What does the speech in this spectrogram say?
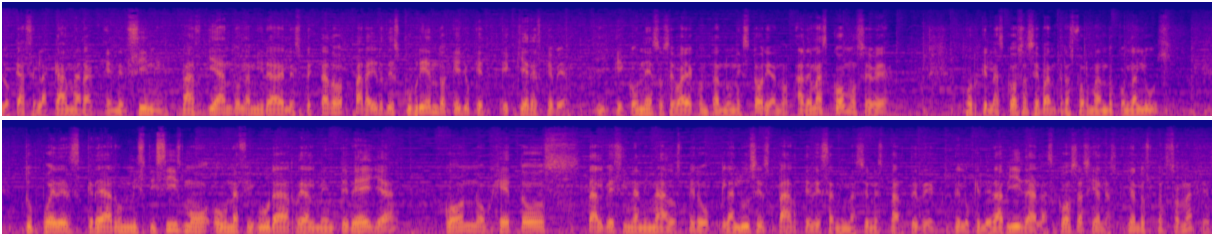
lo que hace la cámara en el cine. Vas guiando la mirada del espectador para ir descubriendo aquello que, quieres que vea y que con eso se vaya contando una historia, ¿no? Además, cómo se vea, porque las cosas se van transformando con la luz. Tú puedes crear un misticismo o una figura realmente bella con objetos tal vez inanimados, pero la luz es parte de esa animación, es parte de, lo que le da vida a las cosas y a, los personajes.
